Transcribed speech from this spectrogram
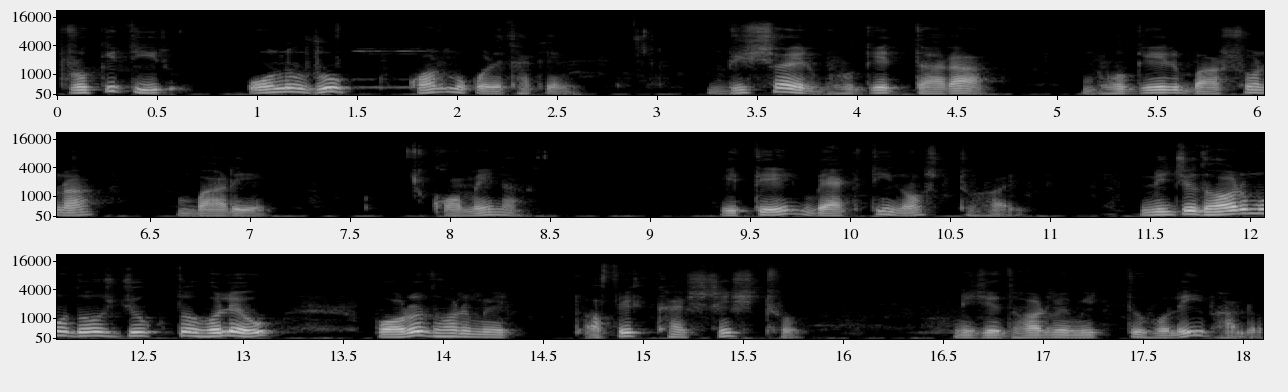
প্রকৃতির অনুরূপ কর্ম করে থাকেন। বিষয়ের ভোগের দ্বারা ভোগের বাসনা বাড়ে, কমে না। এতে ব্যক্তি নষ্ট হয়। নিজ ধর্ম দোষযুক্ত হলেও পরধর্মের অপেক্ষায় শ্রেষ্ঠ। নিজ ধর্মে মৃত্যু হলেই ভালো।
